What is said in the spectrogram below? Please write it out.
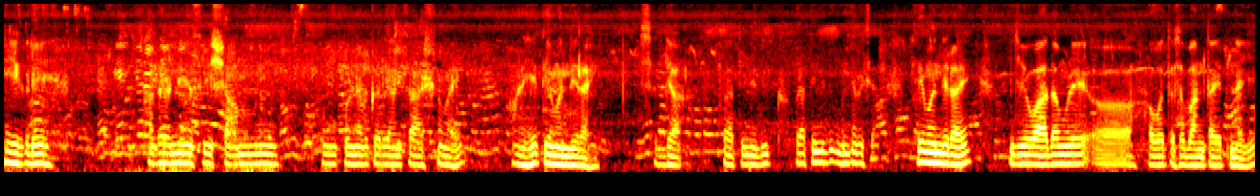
हे इकडे आदरणीय श्री श्यामनी कुळनरकर यांचा आश्रम आहे. आणि हे ते मंदिर आहे. सध्या प्रातिनिधिक प्रातिनिधिक म्हणण्यापेक्षा हे मंदिर आहे जे वादामुळे हवं तसं बांधता येत नाही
